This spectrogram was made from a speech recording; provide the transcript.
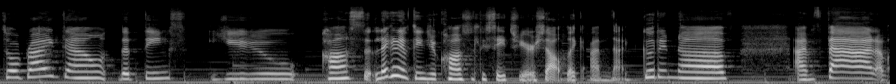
So write down the things you constant negative things you constantly say to yourself, like I'm not good enough, I'm fat, I'm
